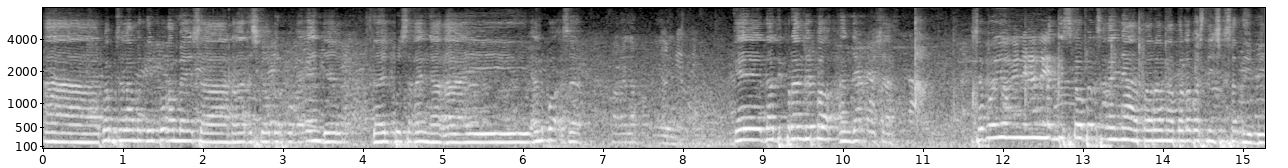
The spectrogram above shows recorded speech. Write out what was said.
ah, salamat din po kami sa nakadiscover po kay Angel dahil po sa kanya kay, ano po, sa, pakailan po, ayun. Kay Daddy Frankie po, andyan po siya. Siya po yung nag-discover sa kanya para mapalabas din siya sa TV.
